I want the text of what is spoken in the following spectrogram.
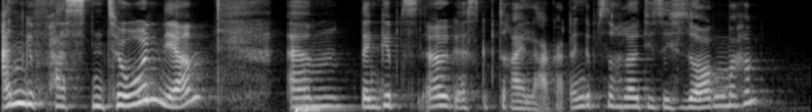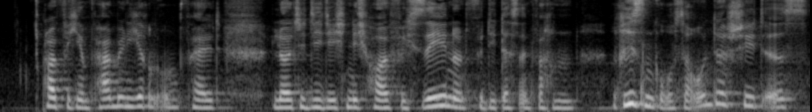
angefassten Ton, ja. Ähm, dann gibt es, äh, es gibt drei Lager. Dann gibt es noch Leute, die sich Sorgen machen häufig im familiären Umfeld, Leute, die dich nicht häufig sehen und für die das einfach ein riesengroßer Unterschied ist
